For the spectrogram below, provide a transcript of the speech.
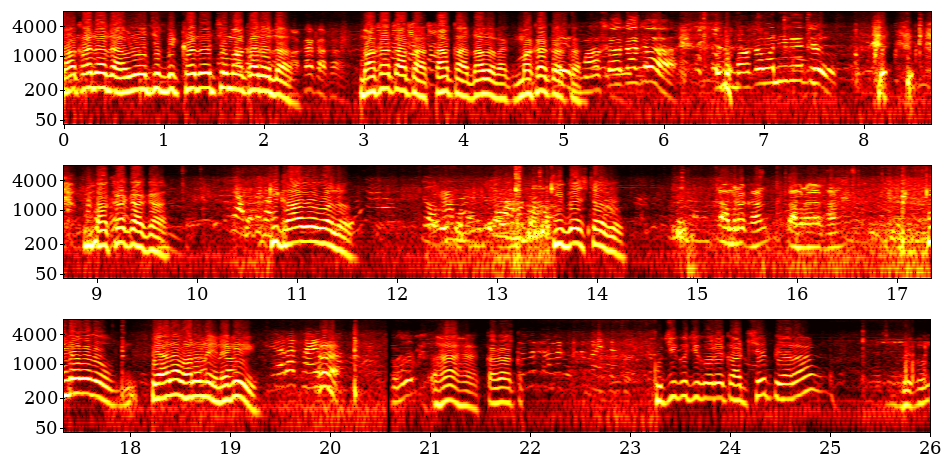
মাখা দাদা উনি হচ্ছে বিখ্যাত হচ্ছে মাখা দাদা। মাখা কাকা। কাকা দাদা না মাখা কাকা। মাখা কাকা তুমি মাখা বানিয়ে দিয়েছ? মাখা কাকা। কি খাওয়াবে বলো? কি বেস্ট হবে? আমরা খান আমরা খান। কি খাবে গো পেয়ারা ভালো নেই নাকি? পেয়ারা খায় না। হ্যাঁ হ্যাঁ কাকা। কুচি কুচি করে কাটছে পেয়ারা। দেখুন।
